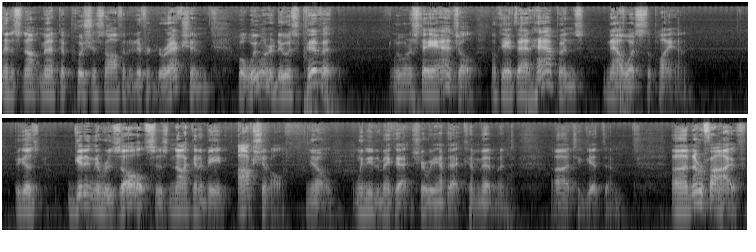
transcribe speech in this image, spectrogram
and it's not meant to push us off in a different direction. What we want to do is pivot. We want to stay agile. Okay, if that happens, now what's the plan? Because getting the results is not going to be optional. You know, we need to make that sure we have that commitment uh, to get them. Uh, number five,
